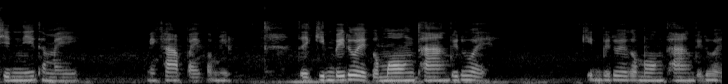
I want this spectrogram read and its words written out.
ชิ้นนี้ทำไมไม่ข้ามไปก็ไม่รู้ แต่กินไปด้วยก็มองทางไปด้วย กินไปด้วยก็มองทางไปด้วย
